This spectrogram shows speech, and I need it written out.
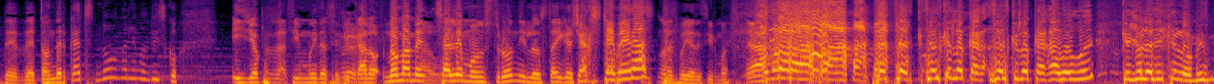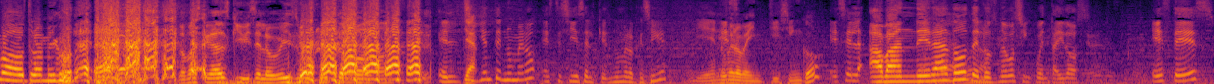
de, de Thundercats? No, no la hemos visto. Y yo pues así muy dosificado. No mames, Ah, sale Monstrón y los Tiger Sharks. ¿Te veras? No les voy a decir más. ¿Sabes, sabes qué es lo caga- ¿Sabes qué es lo cagado, güey? Que yo le dije lo mismo a otro amigo. Lo más cagado es que hice lo mismo. El Ya. siguiente número, este sí es el, que, el número que sigue, Bien, Es- número 25. es el abanderado de los nuevos 52. Este es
